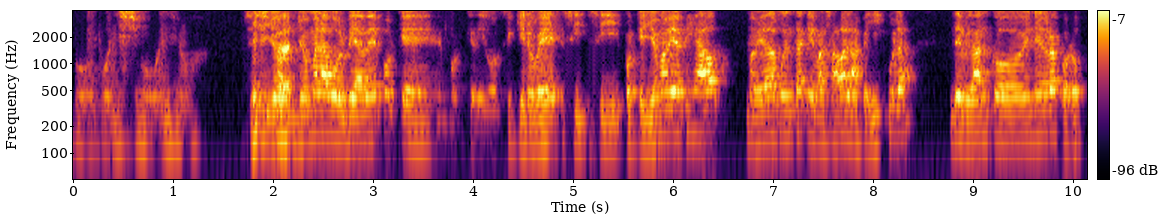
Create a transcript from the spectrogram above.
Bu- Buenísimo, buenísimo. Sí, sí, yo, ver. yo me la volví a ver porque, porque digo, es que quiero ver si, si, porque yo me había fijado, me había dado cuenta que pasaba la película de blanco y negro a color,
